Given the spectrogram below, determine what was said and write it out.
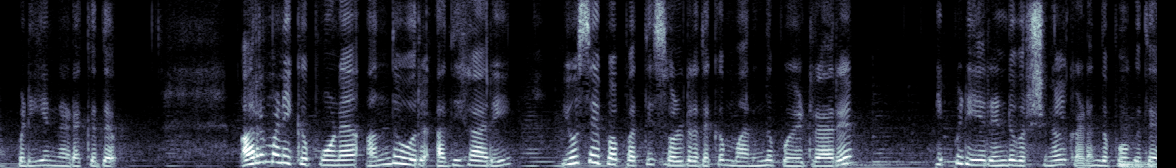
அப்படியே நடக்குது. அரண்மனைக்கு போன அந்த ஒரு அதிகாரி யோசேப்பை பற்றி சொல்கிறதுக்கு மறந்து போயிடுறாரு. இப்படியே ரெண்டு வருஷங்கள் கடந்து போகுது.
